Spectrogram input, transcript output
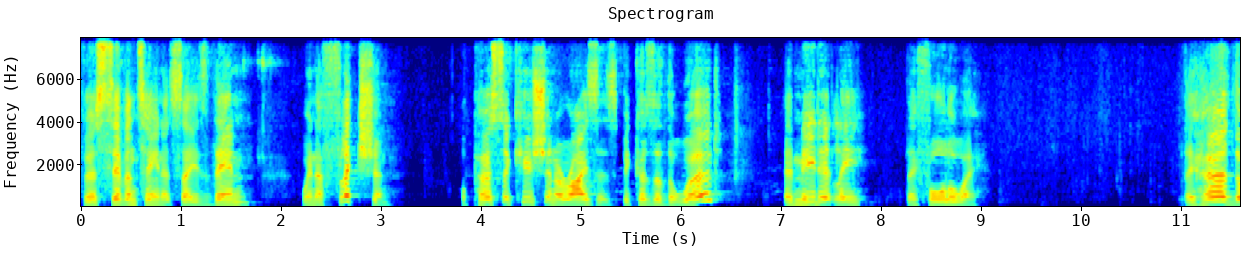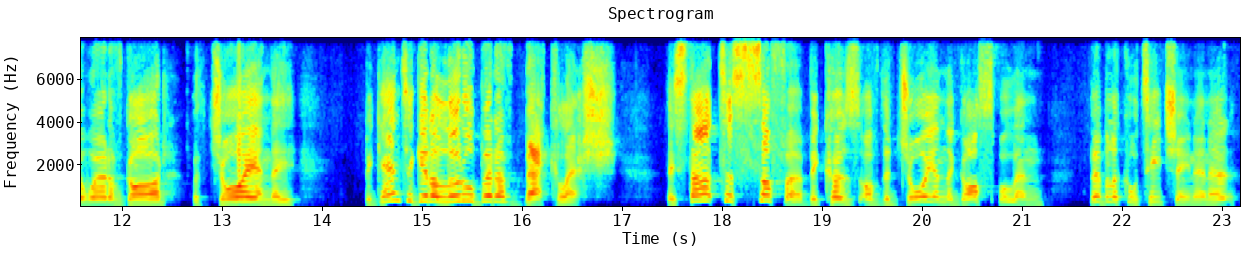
Verse 17, it says, Then when affliction or persecution arises because of the word, immediately they fall away. They heard the word of God with joy and they began to get a little bit of backlash. They start to suffer because of the joy in the gospel and biblical teaching. And it,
